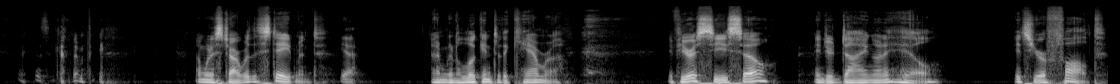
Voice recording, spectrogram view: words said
is going to be. I'm going to start with a statement. Yeah. and I'm going to look into the camera. If you're a CISO and you're dying on a hill, it's your fault.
